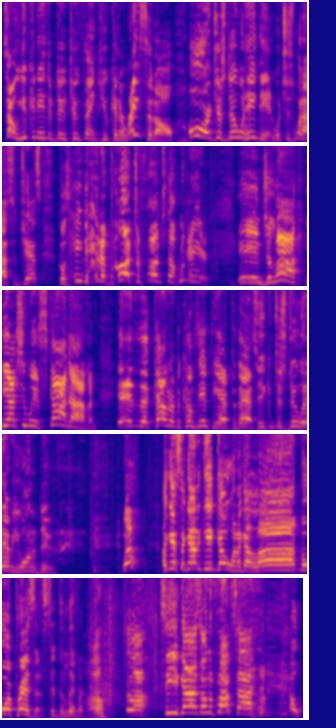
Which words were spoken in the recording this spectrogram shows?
So you can either do two things. You can erase it all, or just do what he did, which is what I suggest, because he did a bunch of fun stuff. Look at here. In July, he actually went skydiving. The calendar becomes empty after that, so you can just do whatever you want to do. well, I guess I got to get going. I got a lot more presents to deliver. Oh. So I'll see you guys on the flop side. Oh,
